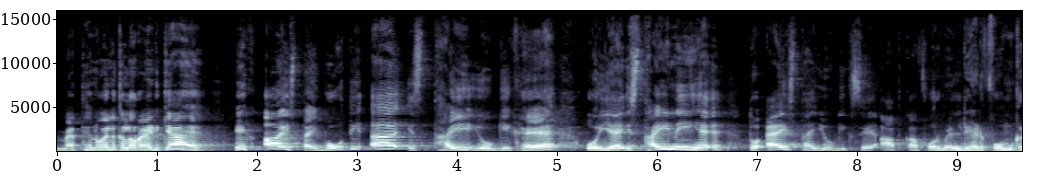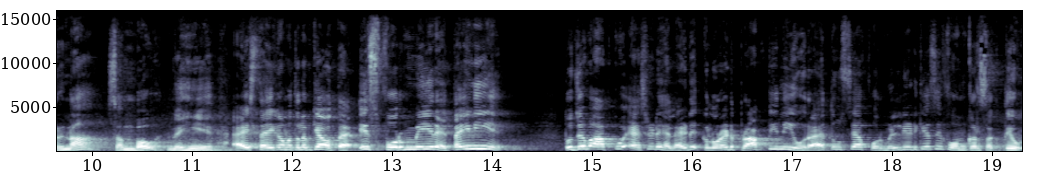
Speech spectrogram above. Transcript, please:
मैथेनोयल क्लोराइड क्या है? एक अस्थाई, बहुत ही अस्थाई यौगिक है और यह स्थायी नहीं है तो अस्थाई यौगिक से आपका फॉर्मेल्डिहाइड फॉर्म करना संभव नहीं है। अस्थाई का मतलब क्या होता है? इस फॉर्म में ये रहता ही नहीं है। तो जब आपको एसिड हेलाइड क्लोराइड प्राप्त ही नहीं हो रहा है तो उससे आप फॉर्मेल्डिहाइड कैसे फॉर्म कर सकते हो?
